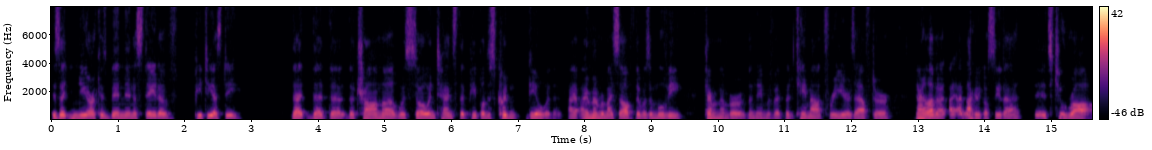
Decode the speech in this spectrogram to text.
is that New York has been in a state of PTSD. That that the the trauma was so intense that people just couldn't deal with it. I, I remember myself. There was a movie, can't remember the name of it, but it came out three years after 9/11. I, I'm not going to go see that. It's too raw.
